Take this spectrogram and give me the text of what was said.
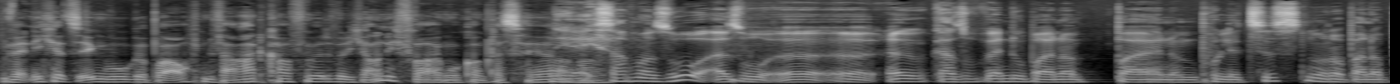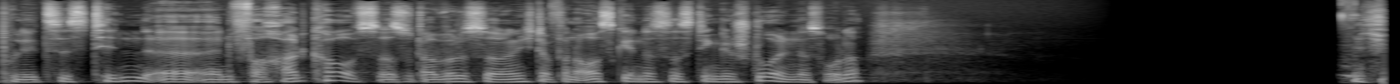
wenn ich jetzt irgendwo gebraucht ein Fahrrad kaufen würde, würde ich auch nicht fragen, wo kommt das her? Nee, ich sag mal so, also, äh, äh, also wenn du bei, einer, bei einem Polizisten oder bei einer Polizistin äh, ein Fahrrad kaufst, also da würdest du doch nicht davon ausgehen, dass das Ding gestohlen ist, oder? Ich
